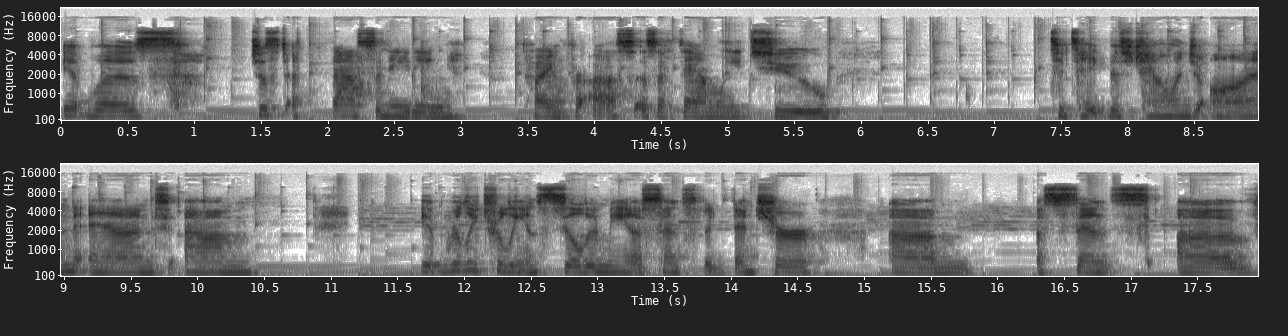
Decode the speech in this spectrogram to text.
it was just a fascinating time for us as a family to to take this challenge on and um, it really truly instilled in me a sense of adventure um, a sense of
